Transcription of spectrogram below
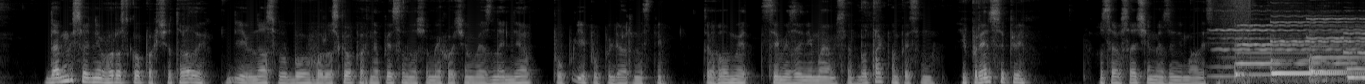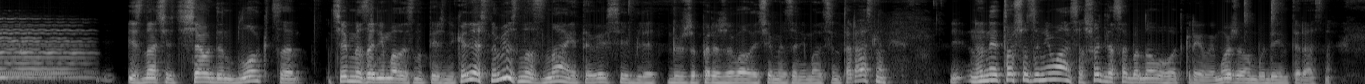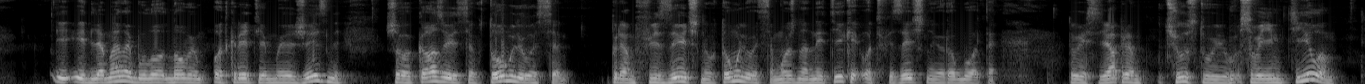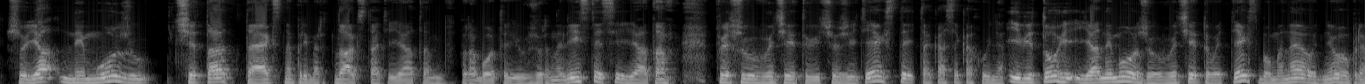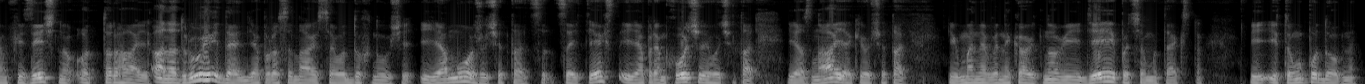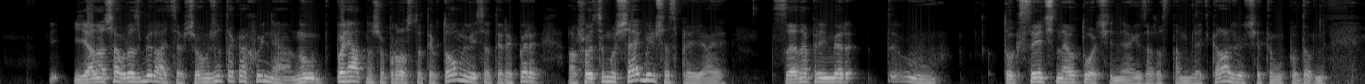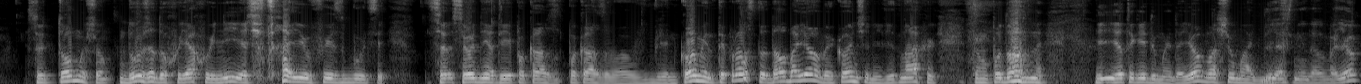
Де ми сьогодні в гороскопах читали, і в нас в обох гороскопах написано, що ми хочемо визнання і популярності. Того ми цим і займаємося, бо так написано. І в принципі, це все, чим ми займалися. І значить, ще один блок це чим ми займалися на тижні. Звісно, ви ж нас знаєте, ви всі, блядь, дуже переживали, чим ми займалися інтересно. І- Ну, не то, що займалися, а що для себе нового відкрили. Може, вам буде інтересно. І, і для мене було новим відкриттям моєї житті, що, оказується, втомлюватися, прям фізично втомлюватися можна не тільки від фізичної роботи. Тобто я прям чувствую своїм тілом, що я не можу читати текст, наприклад. Да, кстати, я там працюю в журналістиці, я там пишу, вичитую чужі тексти, така сяка хуйня. І в ітогі я не можу вичитувати текст, бо мене від нього прям фізично отторгає. А на другий день я просинаюся віддохнувши, і я можу читати цей текст, і я прям хочу його читати. Я знаю, як його читати. І в мене виникають нові ідеї по цьому тексту і, і тому подобне. Я почав розбиратися, в чому ж така хуйня. Ну, понятно, що просто ти втомлюєшся, ти репери, а що цьому ще більше сприяє? Це, наприклад, токсичне оточення, як зараз там, блядь, кажуть, чи тому подобне. Суть в тому, що дуже дохуя хуйні я читаю у Фейсбуці. Сьогодні я тобі показ, показував, блін, коменти просто долбойоби, кончені, дід нахуй, тому подобне. І я такий думаю, да йоб вашу мать, блядь. Я долбойоб.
